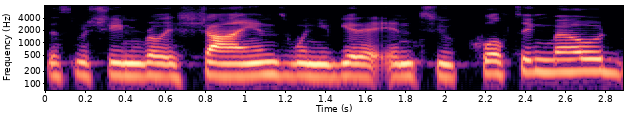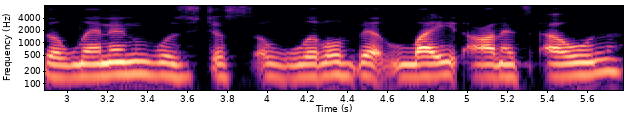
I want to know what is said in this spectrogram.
This machine really shines when you get it into quilting mode. The linen was just a little bit light on its own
